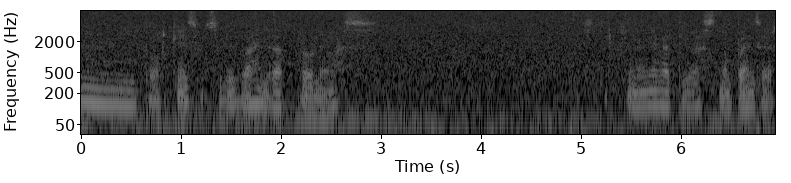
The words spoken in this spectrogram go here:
Mm, porque eso sí les va a generar problemas. Instrucciones negativas no pueden ser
